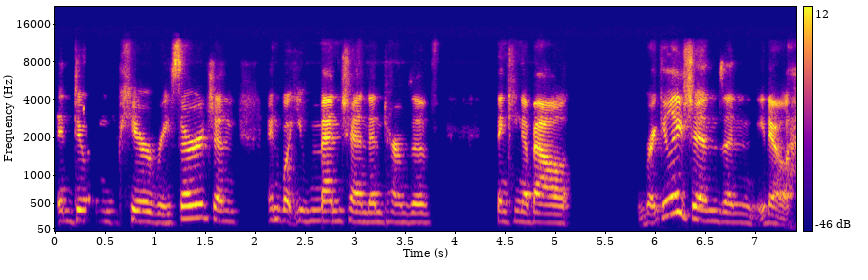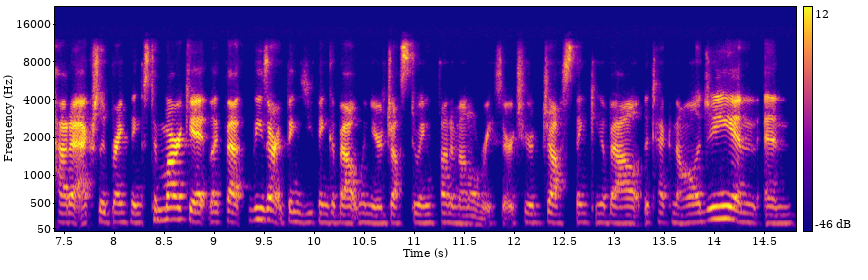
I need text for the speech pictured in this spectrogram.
in doing peer research and and what you've mentioned in terms of thinking about regulations and you know how to actually bring things to market like that these aren't things you think about when you're just doing fundamental research. You're just thinking about the technology and and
